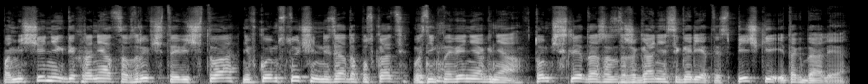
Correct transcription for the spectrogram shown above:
В помещении, где хранятся взрывчатые вещества, ни в коем случае нельзя допускать возникновения огня, в том числе даже зажигание сигареты, спички и так далее.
